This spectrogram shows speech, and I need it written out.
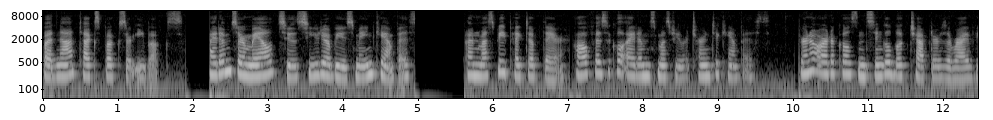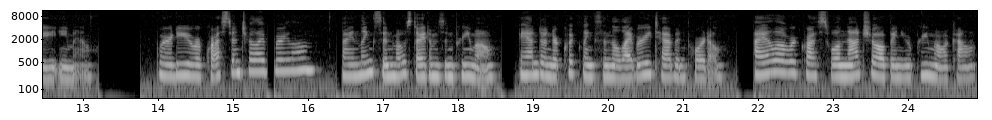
but not textbooks or ebooks. Items are mailed to CUW's main campus and must be picked up there. All physical items must be returned to campus. Journal articles and single book chapters arrive via email. Where do you request interlibrary loan? Find links in most items in Primo and under Quick Links in the Library tab in Portal. ILL requests will not show up in your Primo account,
